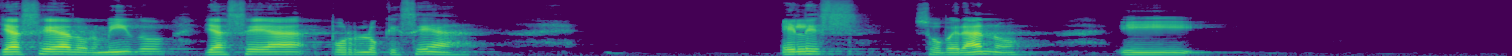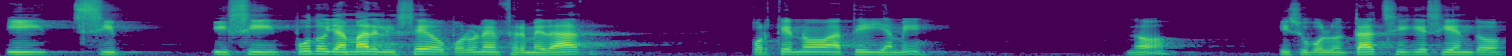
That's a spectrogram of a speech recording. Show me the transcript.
ya sea dormido, ya sea por lo que sea. Él es soberano y, y si y si pudo llamar a Eliseo por una enfermedad, ¿por qué no a ti y a mí? ¿No? Y su voluntad sigue siendo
